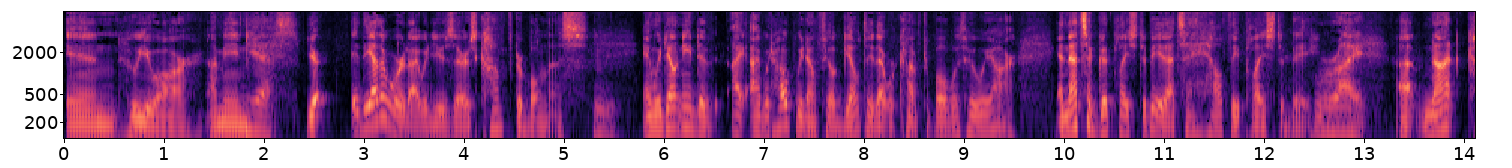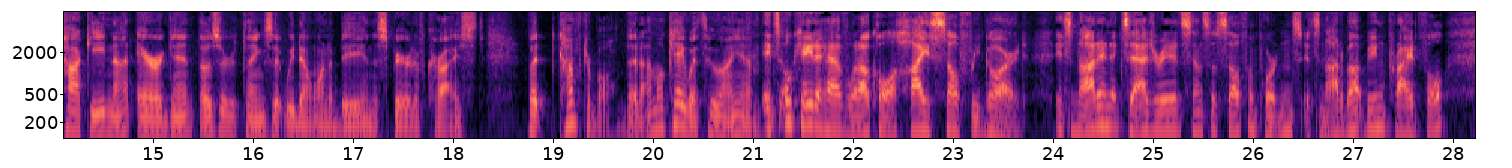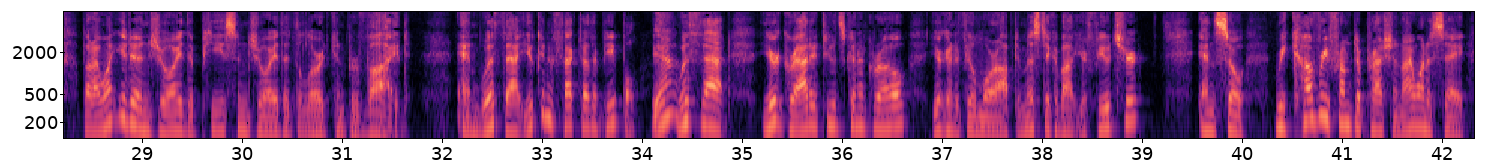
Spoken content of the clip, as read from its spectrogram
in who you are. I mean, Yes. you're, the other word I would use there is comfortableness. Hmm. And we don't need to, I, I would hope we don't feel guilty that we're comfortable with who we are. And that's a good place to be. That's a healthy place to be. Right. Uh, not cocky, not arrogant. Those are things that we don't want to be in the spirit of Christ, but comfortable, that I'm okay with who I am. It's okay to have what I'll call a high self regard. It's not an exaggerated sense of self importance. It's not about being prideful, but I want you to enjoy the peace and joy that the Lord can provide. And with that, you can affect other people. Yeah. With that, your gratitude's going to grow. You're going to feel more optimistic about your future. And so, recovery from depression, I want to say,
